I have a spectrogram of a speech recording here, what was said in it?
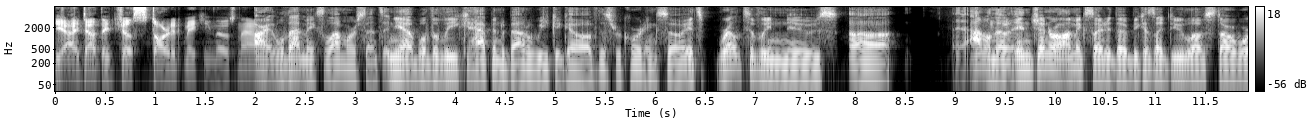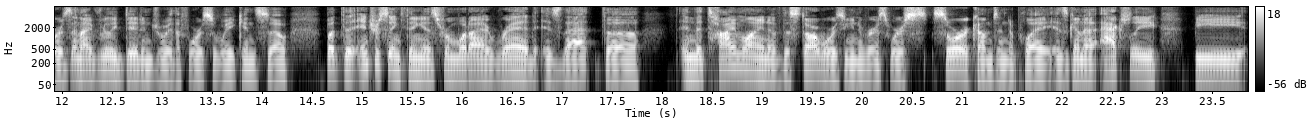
yeah, I doubt they just started making those now. All right, well, that makes a lot more sense. And yeah, well, the leak happened about a week ago of this recording, so it's relatively news. Uh, I don't know. In general, I'm excited though because I do love Star Wars, and I really did enjoy The Force Awakens. So, but the interesting thing is, from what I read, is that the in the timeline of the Star Wars universe where S- Sora comes into play is going to actually be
